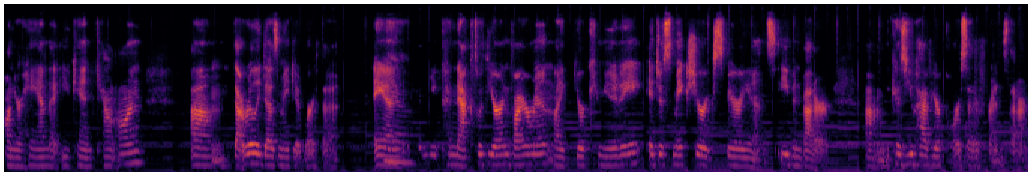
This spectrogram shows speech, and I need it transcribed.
on your hand that you can count on um, that really does make it worth it and yeah. when you connect with your environment like your community it just makes your experience even better um, because you have your core set of friends there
